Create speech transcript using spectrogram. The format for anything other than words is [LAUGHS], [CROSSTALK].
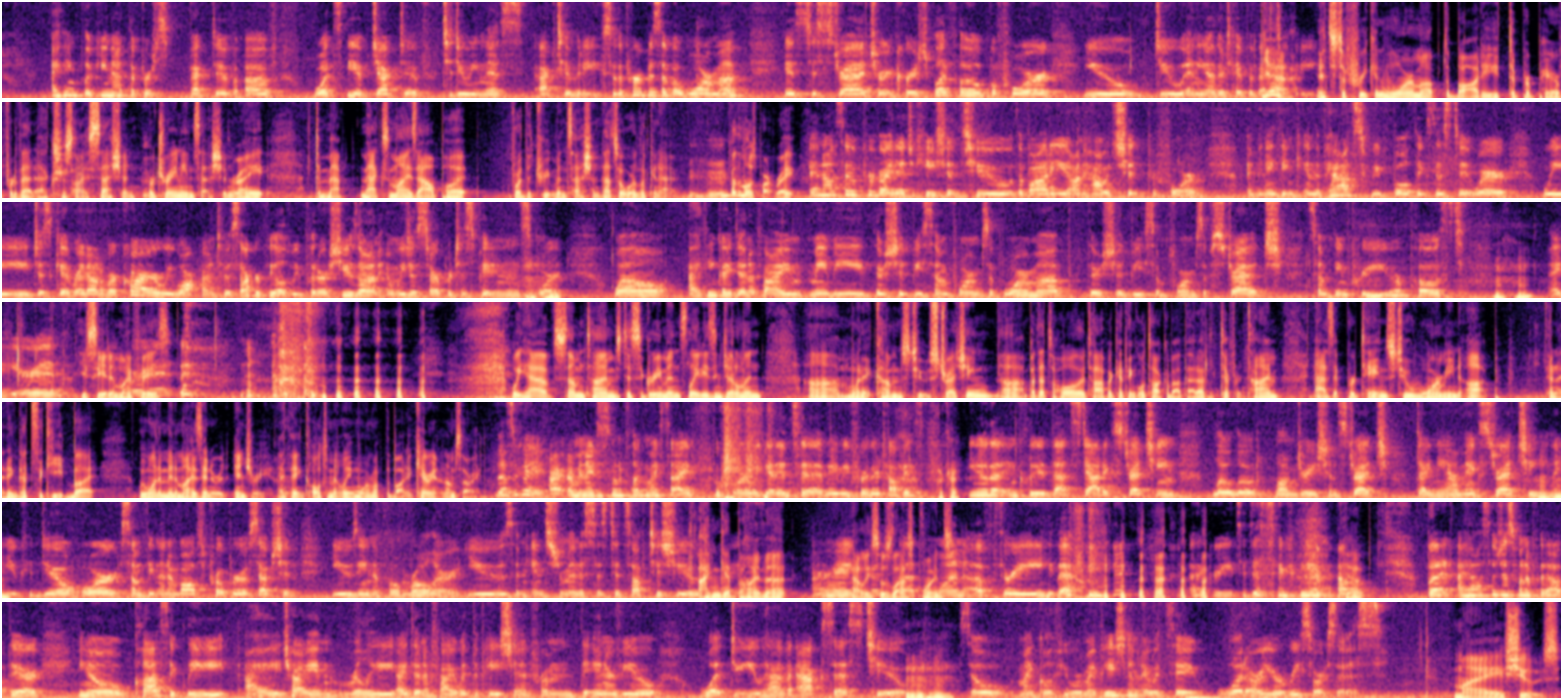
I think looking at the perspective of what's the objective to doing this activity. So, the purpose of a warm up is to stretch or encourage blood flow before you do any other type of activity. Yeah, it's to freaking warm up the body to prepare for that exercise session or mm-hmm. training session, right? To map, maximize output for the treatment session. That's what we're looking at mm-hmm. for the most part, right? and also provide education to the body on how it should perform. I mean, I think in the past we've both existed where we just get right out of our car, we walk onto a soccer field, we put our shoes on, and we just start participating in the mm-hmm. sport. Well, I think identifying maybe there should be some forms of warm up, there should be some forms of stretch, something pre mm-hmm. or post. Mm-hmm. I hear it. You see it in my face. [LAUGHS] [LAUGHS] [LAUGHS] We have sometimes disagreements, ladies and gentlemen, um, when it comes to stretching, uh, but that's a whole other topic. I think we'll talk about that at a different time as it pertains to warming up. And I think that's the key. But we want to minimize injury, I think, ultimately, and warm up the body. Carry on. I'm sorry. That's okay. I, I mean, I just want to plug my side before we get into maybe further topics. Okay. You know, that include that static stretching, low load, long duration stretch, dynamic stretching Mm-hmm. that you can do, or something that involves proprioception, using a foam roller, use an instrument assisted soft tissue. I can get behind that. All right. At least those last points. One of three [LAUGHS] that we [LAUGHS] agree to disagree about. Yep. But I also just want to put out there, you know, classically, I try and really identify with the patient from the interview. What do you have access to? Mm-hmm. So, Michael, if you were my patient, I would say, what are your resources? my shoes.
